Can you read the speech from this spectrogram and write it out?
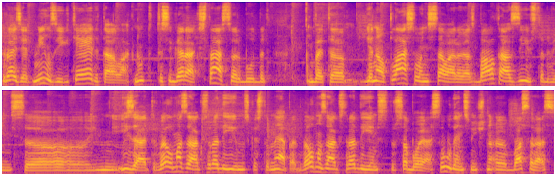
tur aiziet milzīga ķēde tālāk. Nu, tas ir garāks stāsts, varbūt. Bet, Bet, uh, ja nav plēsoņas, savārojās baltās zīves, tad viņas uh, izēda vēl mazākus radījumus, kas tur neapēd vēl mazākus radījumus, tur sabojājas ūdens, viņš vasarās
